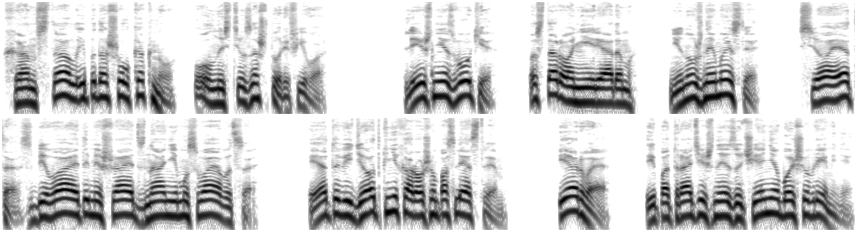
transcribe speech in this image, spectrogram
Хан встал и подошел к окну, полностью зашторив его. Лишние звуки, посторонние рядом, ненужные мысли. Все это сбивает и мешает знаниям усваиваться. Это ведет к нехорошим последствиям. Первое. Ты потратишь на изучение больше времени.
